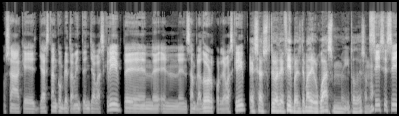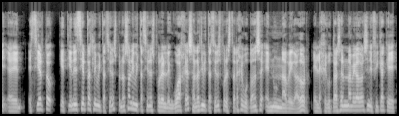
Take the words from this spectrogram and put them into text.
o sea, que ya están completamente en JavaScript, en, en ensamblador por JavaScript. Esa es, te iba a decir, por el tema del WASM y todo eso, ¿no? Sí, sí, sí. eh, es cierto que tienen ciertas limitaciones, pero no son limitaciones por el lenguaje, son las limitaciones por estar ejecutándose en un navegador. El ejecutarse en un navegador significa que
